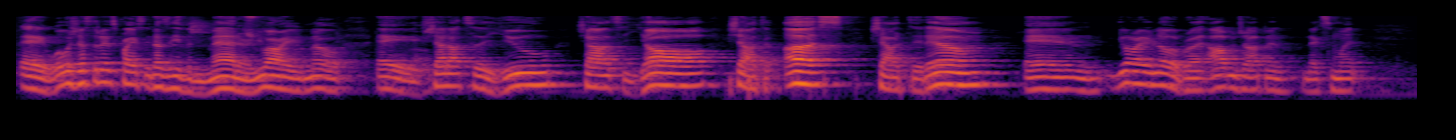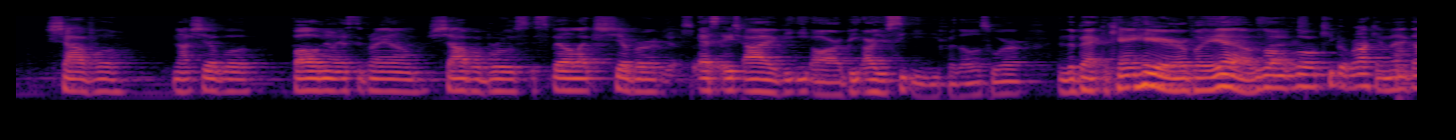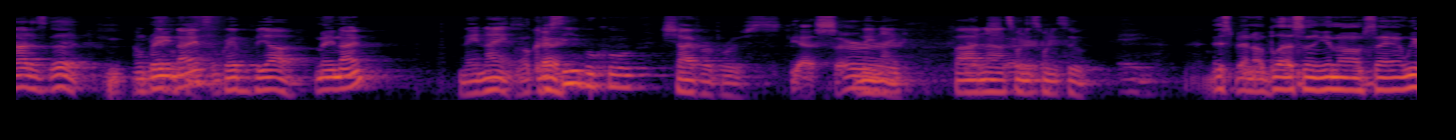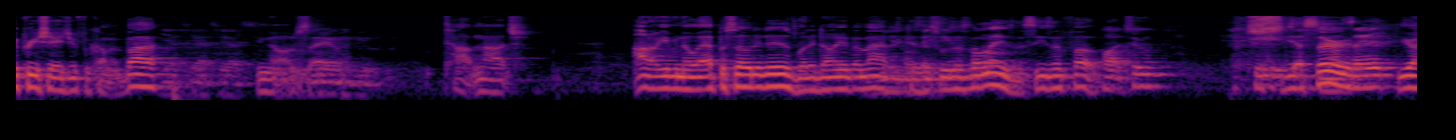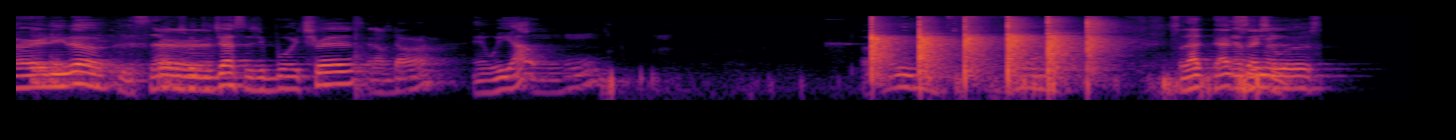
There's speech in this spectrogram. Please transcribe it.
Hey, what was yesterday's price? It doesn't even matter. You already know. Hey, shout out to you. Shout out to y'all. Shout out to us. Shout out to them. And you already know, bro. Album dropping next month. Shava, not Shiva. Follow me on Instagram, Shava Bruce. It's spelled like Shiver. S H I V E R B R U C E for those who are in the back and can't hear. But yeah, we're gonna, we're gonna keep it rocking, man. God is good. I'm grateful. May For, I'm grateful for y'all. May 9th? May 9th. Okay. Merci beaucoup, Shiver Bruce. Yes, sir. May 9th. 5 9 Yes, sir. 2022. It's been a blessing, you know what I'm saying? We appreciate you for coming by. Yes, yes, yes. You know what I'm saying? Top notch. I don't even know what episode it is, but it don't even matter because this was just four? amazing. Season four. Part two. yes, You know sir. I'm saying? You already know. Yes, Breakfast with the. Justice, your boy Trez, And I'm Don. and we out. Mm-hmm. So that that segment was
